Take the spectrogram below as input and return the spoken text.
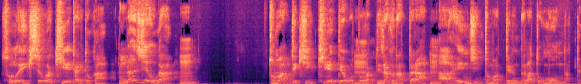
その液晶が消えたりとか、ラジオがうん。止まってき切れて音が出なくなったら、ああ、エンジン止まってるんだなと思うんだって。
